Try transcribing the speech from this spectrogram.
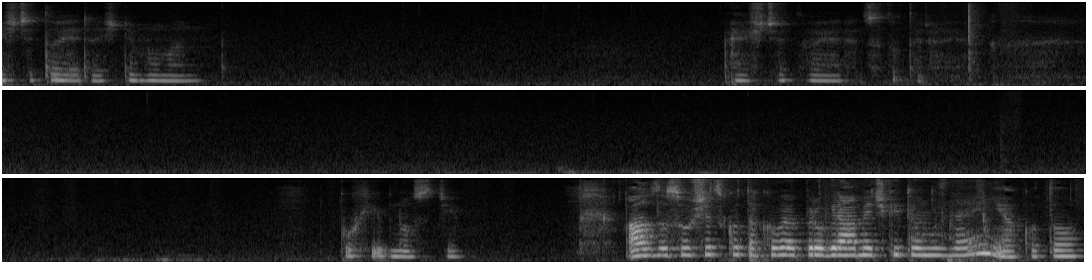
Ještě to jede, ještě moment. A ještě to jede, co to teda je? Pochybnosti. Ale to jsou všechno takové programečky, to nic není, jako to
